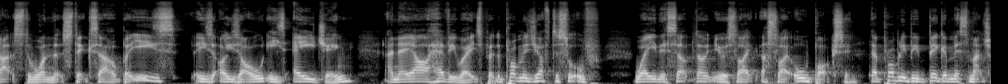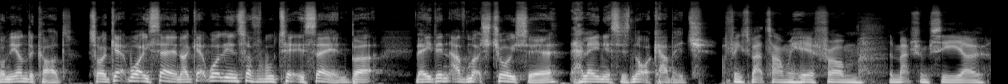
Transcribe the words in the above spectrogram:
that's the one that sticks out. But he's he's he's old, he's aging, and they are heavyweights. But the problem is you have to sort of weigh this up, don't you? It's like that's like all boxing. There'll probably be bigger mismatch on the undercard. So I get what he's saying. I get what the insufferable tit is saying, but they didn't have much choice here. Helenius is not a cabbage. I think it's about time we hear from the Matchroom CEO.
